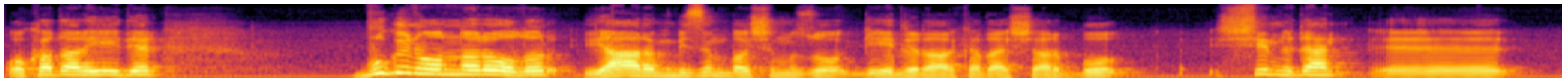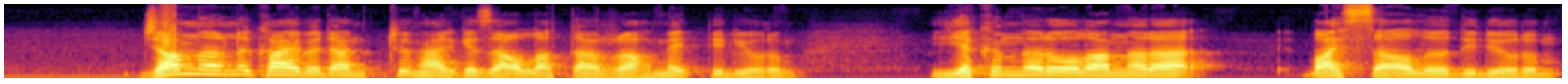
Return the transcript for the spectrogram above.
o kadar iyidir. Bugün onları olur. Yarın bizim başımıza gelir arkadaşlar. Bu şimdiden e, Canlarını kaybeden tüm herkese Allah'tan rahmet diliyorum. Yakınları olanlara başsağlığı diliyorum.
